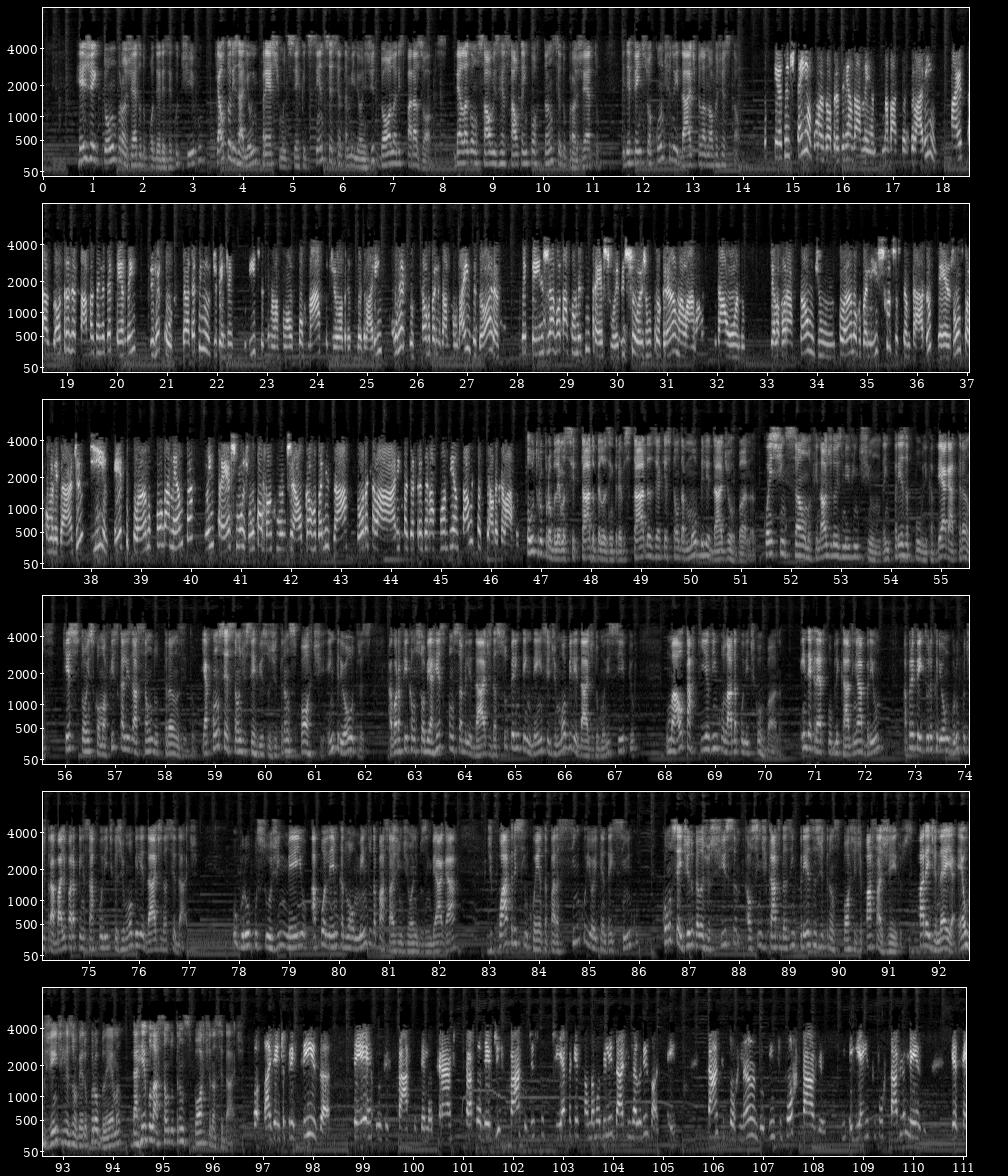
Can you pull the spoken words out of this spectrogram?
rejeitou um projeto do Poder Executivo que autorizaria o empréstimo de cerca de 160 milhões de dólares para as obras. Bela Gonçalves ressalta a importância do projeto e defende sua continuidade pela nova gestão porque a gente tem algumas obras em andamento na Bacia do Vilarim, mas as outras etapas ainda dependem de recursos. Eu até tenho divergências políticas em relação ao formato de obras do Vilarim. O recurso da urbanização da Isidora depende da votação desse empréstimo. Existe hoje um programa lá da ONU de elaboração de um plano urbanístico sustentado é, junto com a comunidade e esse plano fundamenta o empréstimo junto ao Banco Mundial para urbanizar toda aquela área e fazer a preservação ambiental e social daquela área. Outro problema citado pelas entrevistadas é a questão da mobilidade urbana. Com a extinção no final de 2021 da empresa pública BH Trans, questões como a fiscalização do trânsito e a concessão de serviços de transporte, entre outras, agora ficam sob a responsabilidade da Superintendência de Mobilidade do município, uma autarquia vinculada à política urbana. Em decreto publicado em abril, a Prefeitura criou um grupo de trabalho para pensar políticas de mobilidade na cidade. O grupo surge em meio à polêmica do aumento da passagem de ônibus em BH de R$ 4,50 para R$ 5,85 concedido pela Justiça ao Sindicato das Empresas de Transporte de Passageiros. Para a Edneia, é urgente resolver o problema da regulação do transporte na cidade. A gente precisa ter os espaços democráticos para poder, de fato, discutir essa questão da mobilidade em Belo Horizonte. Está se tornando insuportável, e é insuportável mesmo. Porque, assim,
